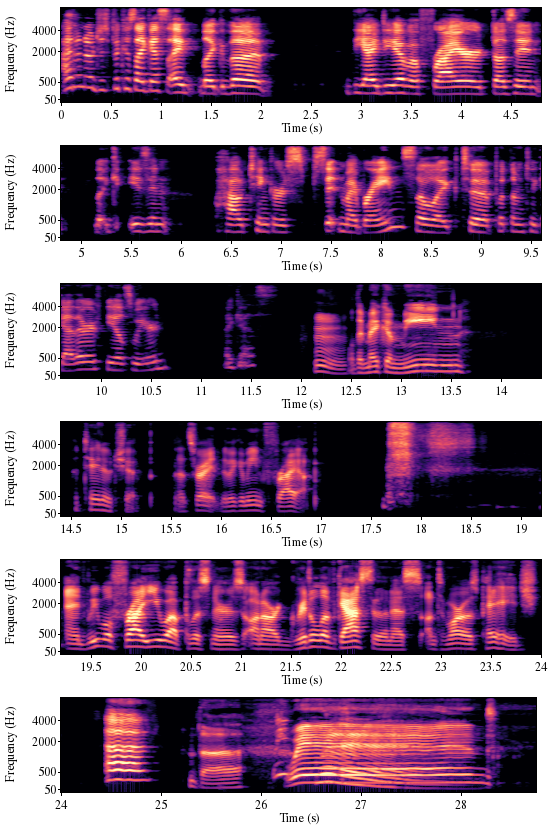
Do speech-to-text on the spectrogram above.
I don't know, just because I guess I like the the idea of a friar doesn't like isn't how tinkers sit in my brain, so like to put them together it feels weird, I guess. Hmm, Well, they make a mean potato chip. that's right. They make a mean fry up. And we will fry you up, listeners, on our griddle of ghastliness on tomorrow's page. uh The we- Wind.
